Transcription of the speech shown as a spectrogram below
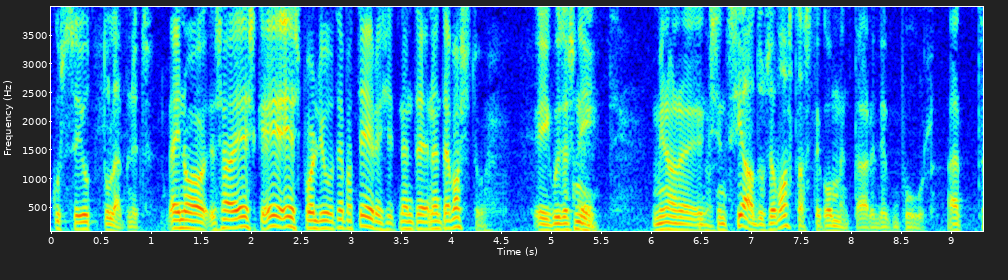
kust see jutt tuleb nüüd? ei no sa ees, eespool ju debateerisid nende, nende vastu. ei, kuidas nii? Mina rääkisin seadusevastaste kommentaaride puhul, et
